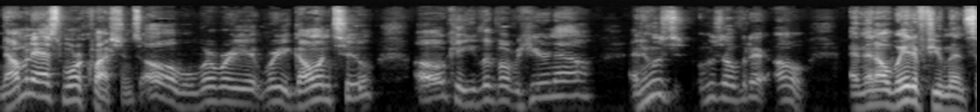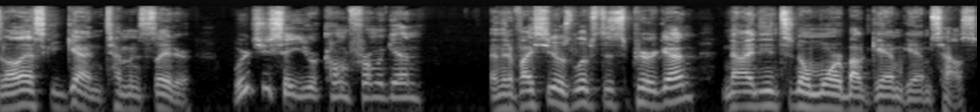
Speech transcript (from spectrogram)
now I'm going to ask more questions. Oh, well, where were you? Where are you going to? Oh, okay, you live over here now. And who's who's over there? Oh, and then I'll wait a few minutes and I'll ask again. Ten minutes later, where'd you say you were coming from again? And then if I see those lips disappear again, now I need to know more about Gam Gam's house.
